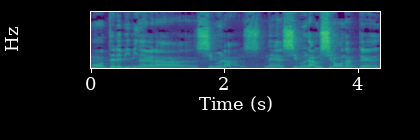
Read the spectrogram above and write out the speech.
もうテレビ見ながら志村ね志村後ろなんて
